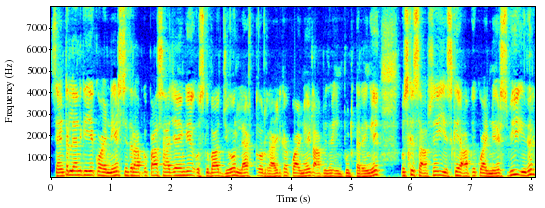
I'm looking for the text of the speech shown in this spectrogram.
सेंटर लाइन के ये कोऑर्डिनेट्स इधर आपके पास आ जाएँगे, उसके बाद जो लेफ़्ट और राइट का कोऑर्डिनेट आप इधर इनपुट करेंगे, उसके हिसाब से इसके आपके कोऑर्डिनेट्स भी इधर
